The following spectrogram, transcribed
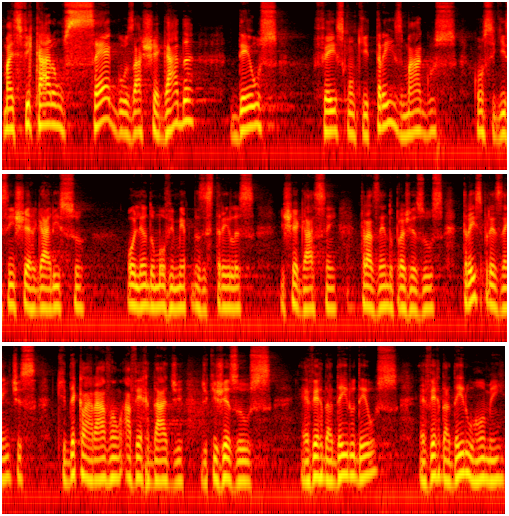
mas ficaram cegos à chegada, Deus fez com que três magos conseguissem enxergar isso, olhando o movimento das estrelas e chegassem trazendo para Jesus três presentes que declaravam a verdade de que Jesus é verdadeiro Deus, é verdadeiro homem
